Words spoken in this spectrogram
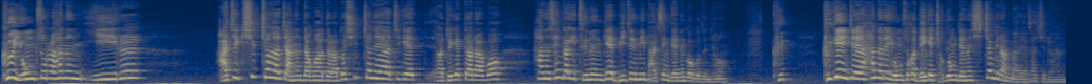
그 용서를 하는 일을 아직 실천하지 않는다고 하더라도 실천해야 되겠다라고 하는 생각이 드는 게 믿음이 발생되는 거거든요. 그, 그게 이제 하늘의 용서가 내게 적용되는 시점이란 말이에요, 사실은.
